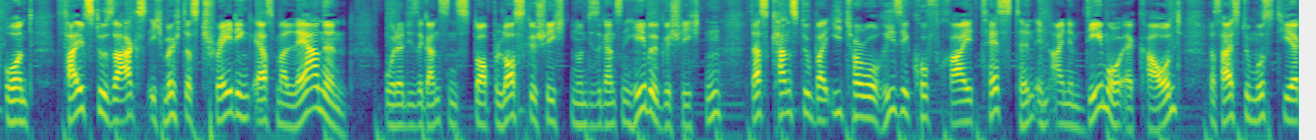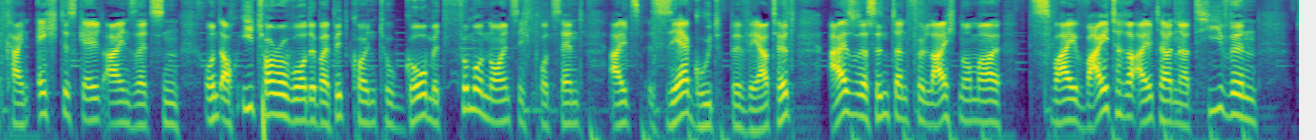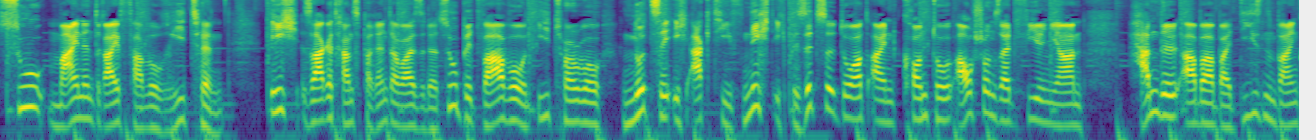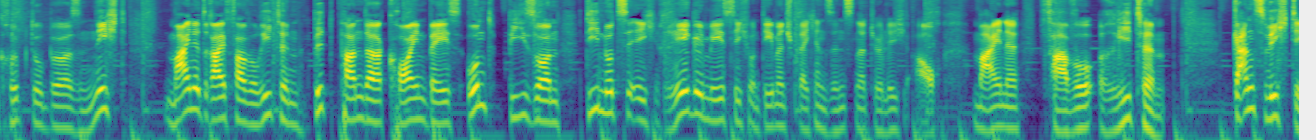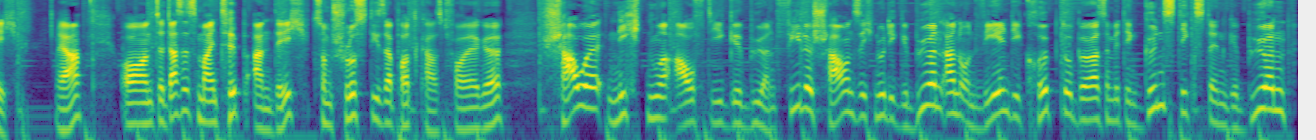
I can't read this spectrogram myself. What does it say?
Und falls du sagst, ich möchte das Trading erstmal lernen oder diese ganzen Stop-Loss-Geschichten und diese ganzen Hebelgeschichten, das kannst du bei eToro risikofrei testen in einem Demo-Account. Das heißt, du musst hier kein echtes Geld einsetzen und auch eToro wurde bei Bitcoin to go mit 95% als sehr gut bewertet. Also das sind dann vielleicht nochmal zwei weitere Alternativen zu meinen drei Favoriten. Ich sage transparenterweise dazu, Bitvavo und eToro nutze ich aktiv nicht. Ich besitze dort ein Konto auch schon seit vielen Jahren, handel aber bei diesen beiden Kryptobörsen nicht. Meine drei Favoriten Bitpanda, Coinbase und Bison, die nutze ich regelmäßig und dementsprechend sind es natürlich auch meine Favoriten. Ganz wichtig, ja, und das ist mein Tipp an dich zum Schluss dieser Podcast-Folge. Schaue nicht nur auf die Gebühren. Viele schauen sich nur die Gebühren an und wählen die Kryptobörse mit den günstigsten Gebühren.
